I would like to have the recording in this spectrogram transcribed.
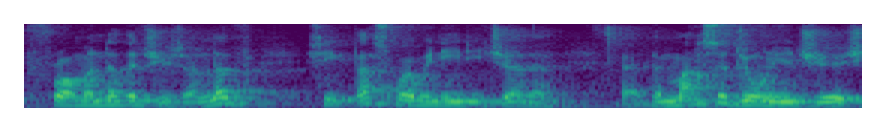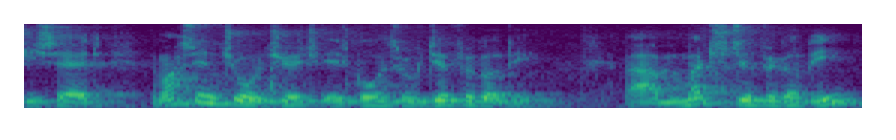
from another church. I love see that's why we need each other uh, the Macedonian church he said the Macedonian church is going through difficulty uh, much difficulty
